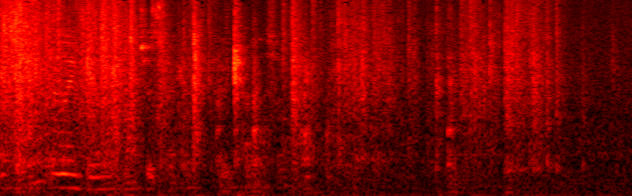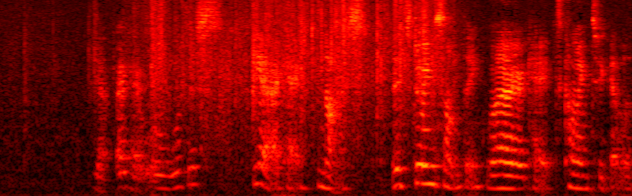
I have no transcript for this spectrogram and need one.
doesn't really do as much as I can turn this off. Yeah, okay, well we'll just yeah, okay, nice. It's doing something. Well okay, it's coming together.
